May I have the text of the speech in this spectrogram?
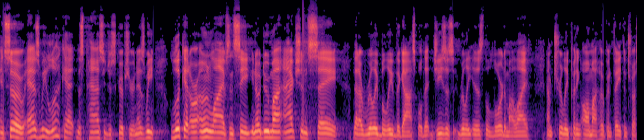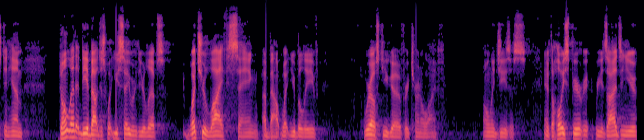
And so, as we look at this passage of Scripture and as we look at our own lives and see, you know, do my actions say that I really believe the gospel, that Jesus really is the Lord of my life? I'm truly putting all my hope and faith and trust in Him. Don't let it be about just what you say with your lips. What's your life saying about what you believe? Where else do you go for eternal life? Only Jesus. And if the Holy Spirit re- resides in you,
